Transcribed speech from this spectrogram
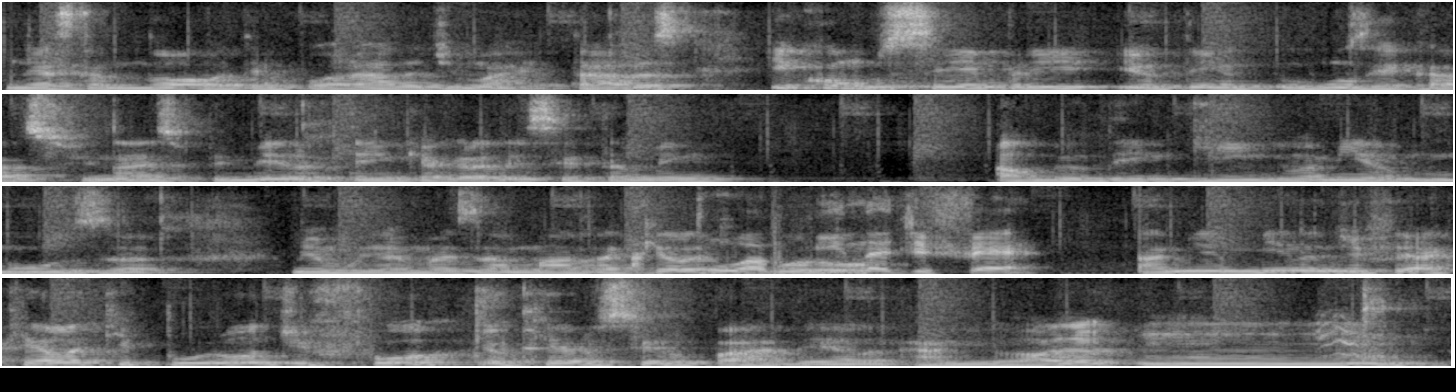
nesta nova temporada de Marretadas. E como sempre, eu tenho alguns recados finais. Primeiro, eu tenho que agradecer também ao meu denguinho, a minha musa, minha mulher mais amada, aquela Tua que por on- mina de fé. a minha mina de fé, aquela que por onde for eu quero ser o par dela, Camila. Olha, hum, hum,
